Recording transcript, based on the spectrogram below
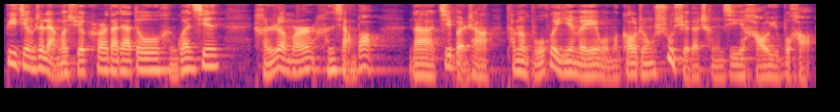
毕竟这两个学科大家都很关心、很热门、很想报，那基本上他们不会因为我们高中数学的成绩好与不好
